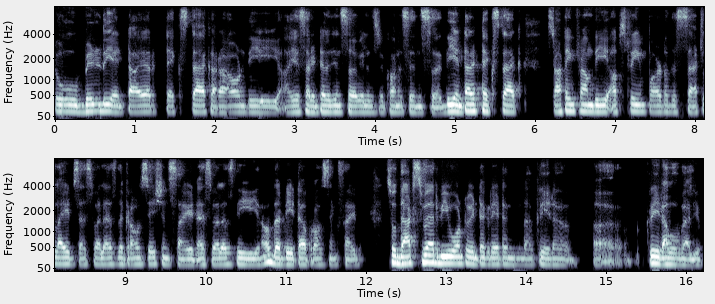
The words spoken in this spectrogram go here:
to build the entire tech stack around the ISR intelligence surveillance reconnaissance, uh, the entire tech stack, starting from the upstream part of the satellites as well as the ground station side, as well as the you know the data processing side. So that's where we want to integrate and uh, create a uh, create our value.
